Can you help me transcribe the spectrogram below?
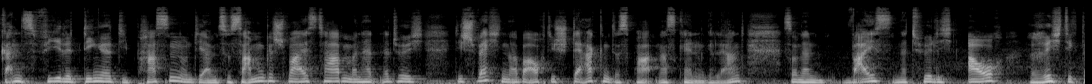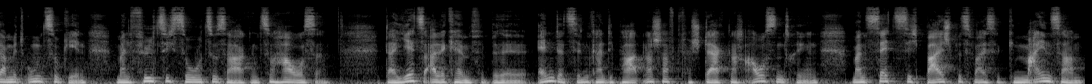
ganz viele Dinge, die passen und die einem zusammengeschweißt haben. Man hat natürlich die Schwächen, aber auch die Stärken des Partners kennengelernt, sondern weiß natürlich auch richtig damit umzugehen. Man fühlt sich sozusagen zu Hause. Da jetzt alle Kämpfe beendet sind, kann die Partnerschaft verstärkt nach außen dringen. Man setzt sich beispielsweise gemeinsam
